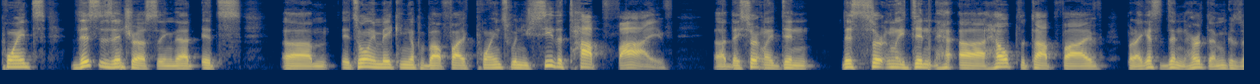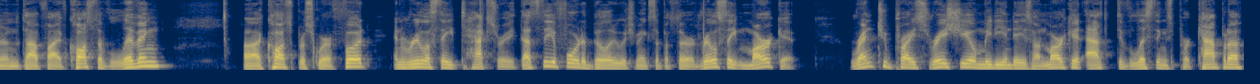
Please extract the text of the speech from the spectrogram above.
points. This is interesting that it's um, it's only making up about five points. When you see the top five, uh, they certainly didn't. This certainly didn't uh, help the top five, but I guess it didn't hurt them because they're in the top five. Cost of living, uh, cost per square foot, and real estate tax rate. That's the affordability, which makes up a third. Real estate market rent to price ratio, median days on market, active listings per capita,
